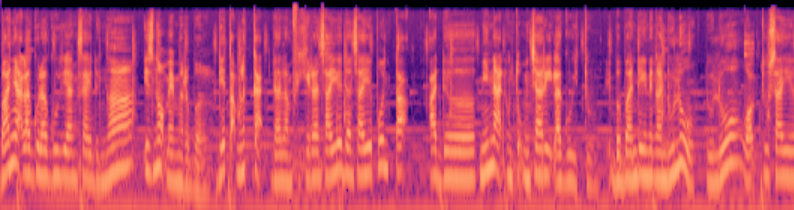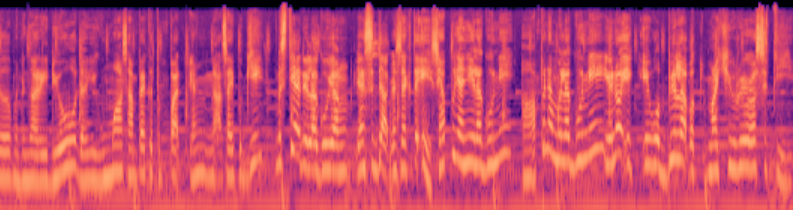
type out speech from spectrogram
banyak lagu-lagu yang saya dengar is not memorable. Dia tak melekat dalam fikiran saya dan saya pun tak ada minat untuk mencari lagu itu. Berbanding dengan dulu. Dulu waktu saya mendengar radio dari rumah sampai ke tempat yang nak saya pergi mesti ada lagu yang yang sedap. Yang saya kata eh siapa nyanyi lagu ni? Uh, apa nama lagu ni? You know it, it will build up my curiosity.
